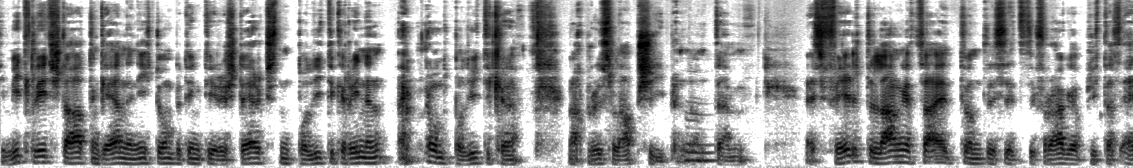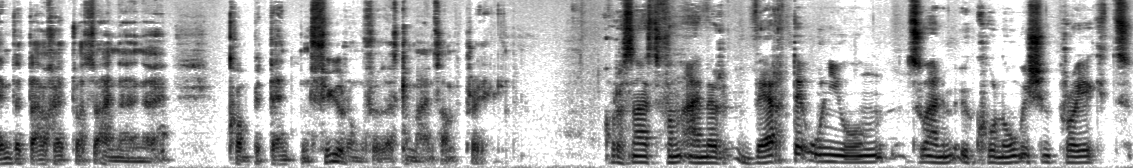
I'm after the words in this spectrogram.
die Mitgliedstaaten gerne nicht unbedingt ihre stärksten Politikerinnen und Politiker nach Brüssel abschieben. Mhm. Und ähm, es fehlt lange Zeit und es ist jetzt die Frage, ob sich das ändert, auch etwas an einer kompetenten Führung für das gemeinsame Projekt. Aber das heißt, von einer Werteunion zu einem ökonomischen Projekt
